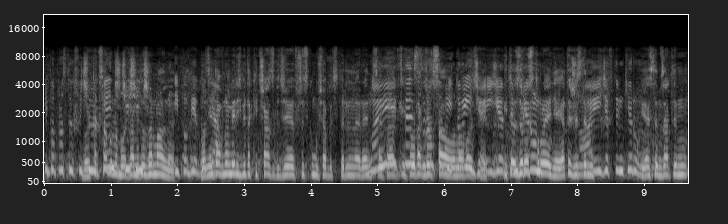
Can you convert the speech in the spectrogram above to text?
i po prostu No i chwyciły tak samo, 5, no bo dla mnie to 10 jest normalne. i pobiegło Bo niedawno mieliśmy taki czas, gdzie wszystko musiało być sterylne ręce, No i tak? I ten to tak i to no idzie, idzie w I to tym jest kierunku. rozstrojenie. Ja też No jestem. i idzie w tym kierunku. Ja jestem za tym,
